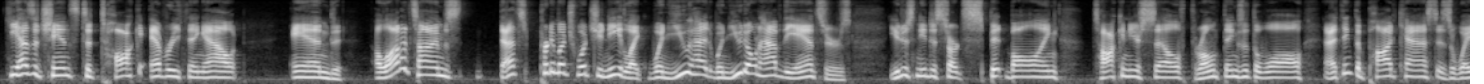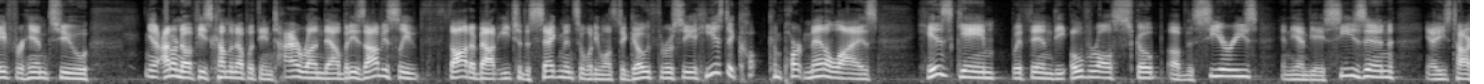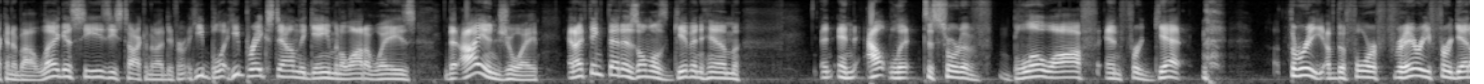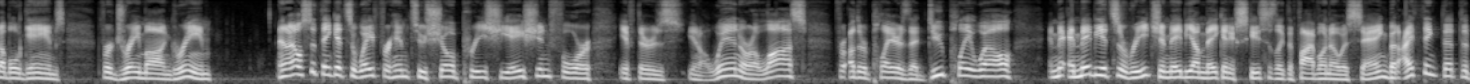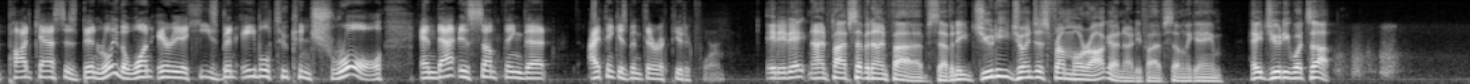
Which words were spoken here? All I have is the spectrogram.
he has a chance to talk everything out, and a lot of times that's pretty much what you need. Like when you had when you don't have the answers, you just need to start spitballing, talking to yourself, throwing things at the wall. And I think the podcast is a way for him to you know, I don't know if he's coming up with the entire rundown, but he's obviously thought about each of the segments and what he wants to go through. So he has to compartmentalize his game within the overall scope of the series and the NBA season. You know, he's talking about legacies. He's talking about different. He bl- he breaks down the game in a lot of ways that I enjoy, and I think that has almost given him an, an outlet to sort of blow off and forget three of the four very forgettable games for Draymond Green. And I also think it's a way for him to show appreciation for if there's, you know, a win or a loss for other players that do play well. And, maybe it's a reach, and maybe I'm making excuses like the 510 is saying, but I think that the podcast has been really the one area he's been able to control. And that is something that I think has been therapeutic for him. 888 957 9570. Judy joins us from Moraga, 95.7 The Game. Hey, Judy, what's up?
